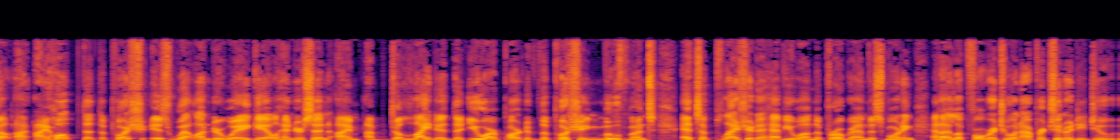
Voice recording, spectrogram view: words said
Well, I, I, hope that the push is well underway, Gail Henderson. I'm, I'm delighted that you are part of the pushing movement. It's a pleasure to have you on the program this morning, and I look forward to an opportunity to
